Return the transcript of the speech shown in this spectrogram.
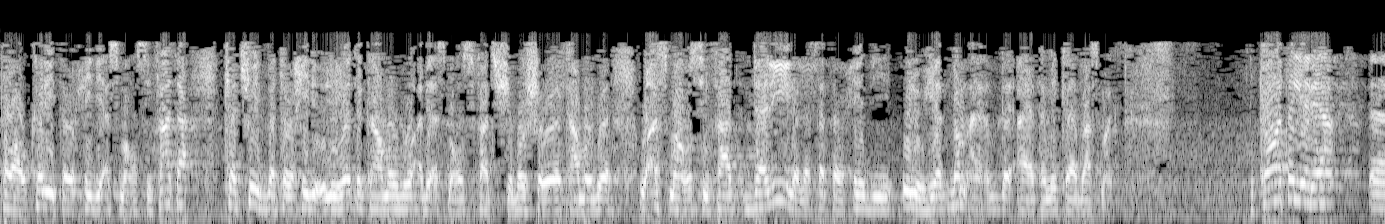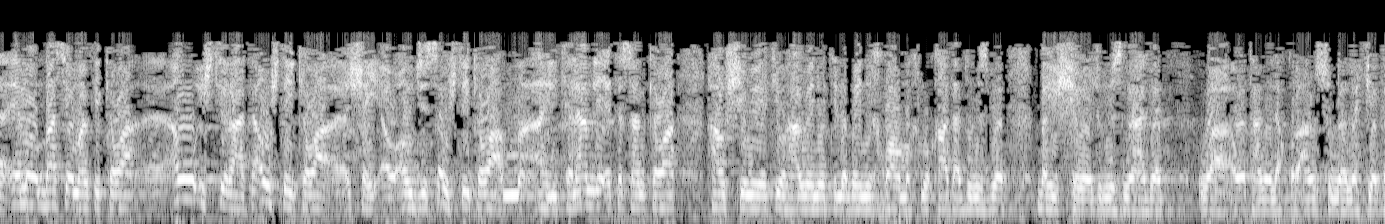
تواو كري توحيد اسماء وصفاته كتشيد بتوحيد الوهيته كامل بو ابي اسماء وصفات الشبو شوية كامل بو واسماء وصفات دليل لسه توحيد الوهيه بم ايات نيكا باسمك كواتا ليريا إما باسي ما في كوا أو اشتراك أو شتي كوا شيء أو أو جس أو شتي كوا أهل كلام لي اتسان كوا هاو شويتي وهاوينتي لبين اخوا مخلوقات دروز به الشوية دروز نعدد و أو تعني لقران سنة نفيك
